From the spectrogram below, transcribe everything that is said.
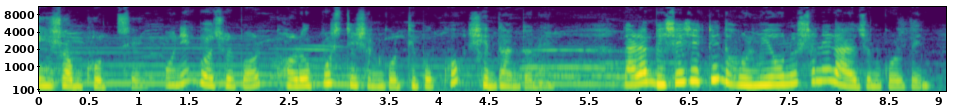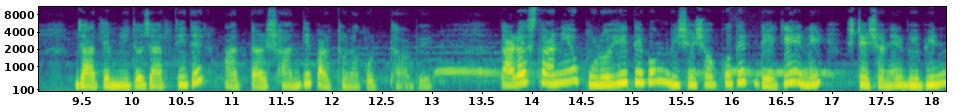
এই সব ঘটছে। অনেক বছর পর খড়গপুর স্টেশন কর্তৃপক্ষ সিদ্ধান্ত নেয়। তারা বিশেষ একটি ধর্মীয় অনুষ্ঠানের আয়োজন করবেন, যাতে মৃত যাত্রীদের আত্মার শান্তি প্রার্থনা করতে হবে। তারা স্থানীয় পুরোহিত এবং বিশেষজ্ঞদের ডেকে এনে স্টেশনের বিভিন্ন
